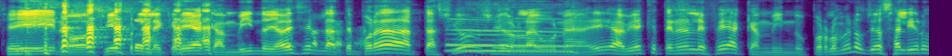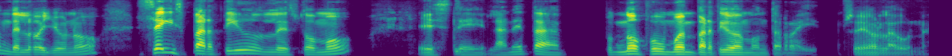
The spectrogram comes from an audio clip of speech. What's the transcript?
Sí, no, siempre le creía a Cambindo. Ya ves en la temporada de adaptación, señor Laguna, ¿eh? había que tenerle fe a Cambindo. Por lo menos ya salieron del hoyo, ¿no? Seis partidos les tomó. Este, la neta, pues, no fue un buen partido de Monterrey, señor Laguna.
